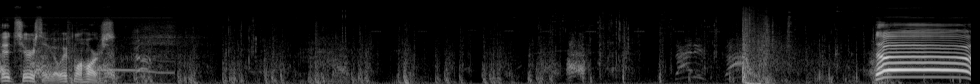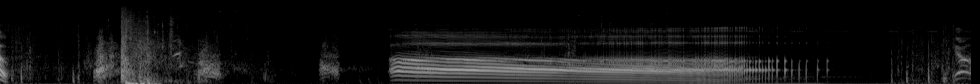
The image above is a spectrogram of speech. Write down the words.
Dude, seriously, get away from my horse. No! Uh... Go.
